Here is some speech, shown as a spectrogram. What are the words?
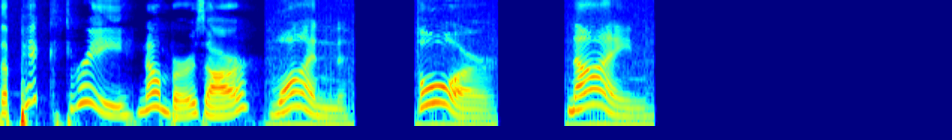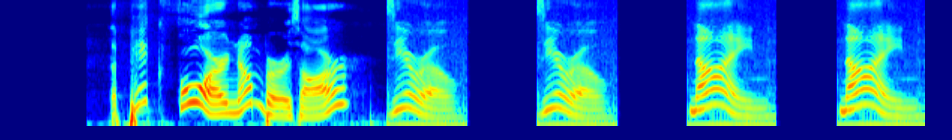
The pick three numbers are 1, 4, 9, the pick four numbers are 0, 0, 9, 9,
